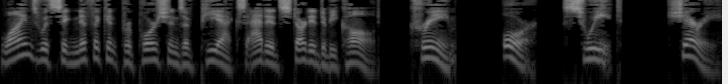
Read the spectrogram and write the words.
Wines with significant proportions of PX added started to be called cream or sweet sherry.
